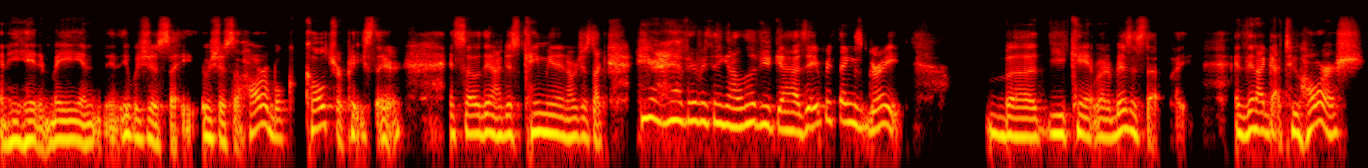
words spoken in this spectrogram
and he hated me. And it was just a, it was just a horrible culture piece there. And so then I just came in and I was just like, here, I have everything. I love you guys. Everything's great. But you can't run a business that way. And then I got too harsh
